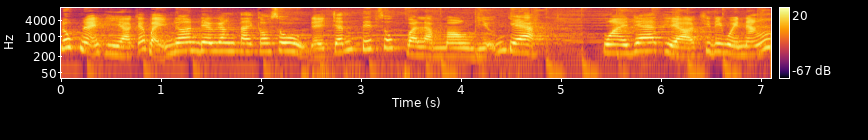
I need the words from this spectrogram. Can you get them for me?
Lúc này thì à, các bạn nên đeo găng tay cao su để tránh tiếp xúc và làm mòn dị ứng da. Ngoài ra thì à, khi đi ngoài nắng,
